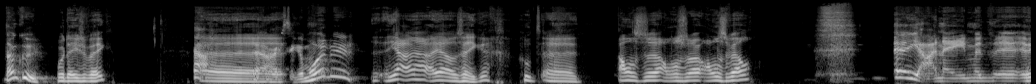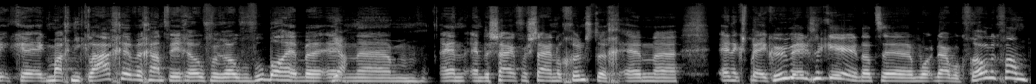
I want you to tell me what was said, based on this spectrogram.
Dank u. Voor deze week. Ja, ja hartstikke mooi weer. ja, ja, ja, zeker. Goed, alles, alles, alles wel? Uh, ja, nee, met, ik, ik mag niet klagen. We gaan het weer over, over voetbal hebben. En, ja. um, en, en de cijfers zijn nog gunstig. En, en ik spreek u weer eens een keer. Dat, word, daar word ik vrolijk van.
